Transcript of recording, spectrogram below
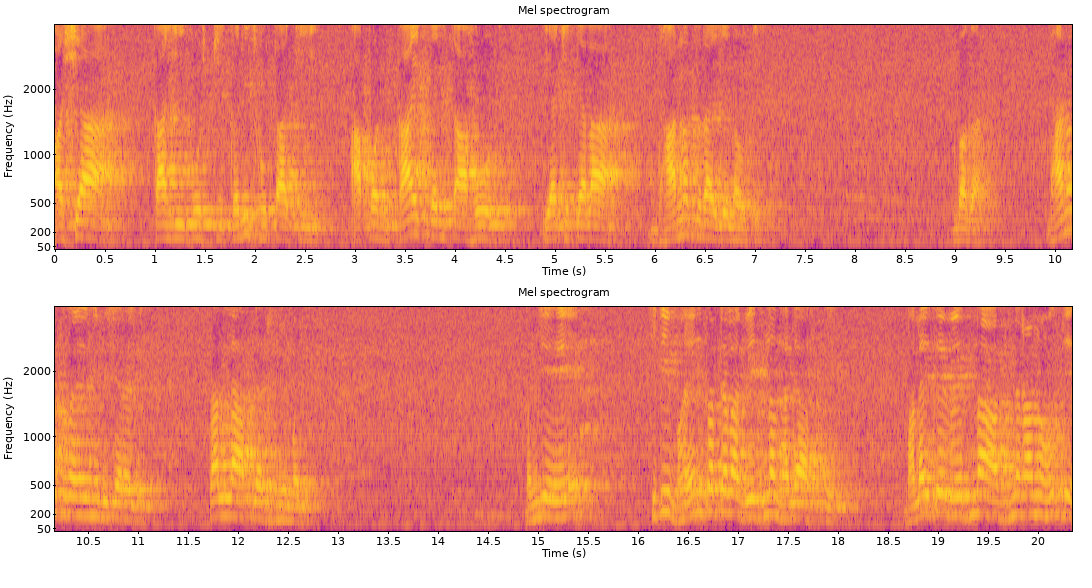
अशा काही गोष्टी करीत होता की आपण काय करीत आहोत याचे त्याला भानच राहिले नव्हते. बघा भानच राहिले नाही बिचारायले चालला आपल्या धुनीमध्ये. म्हणजे किती भयंकर त्याला वेदना झाल्या असतील. भलाही ते वेदना अज्ञानानं होते.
